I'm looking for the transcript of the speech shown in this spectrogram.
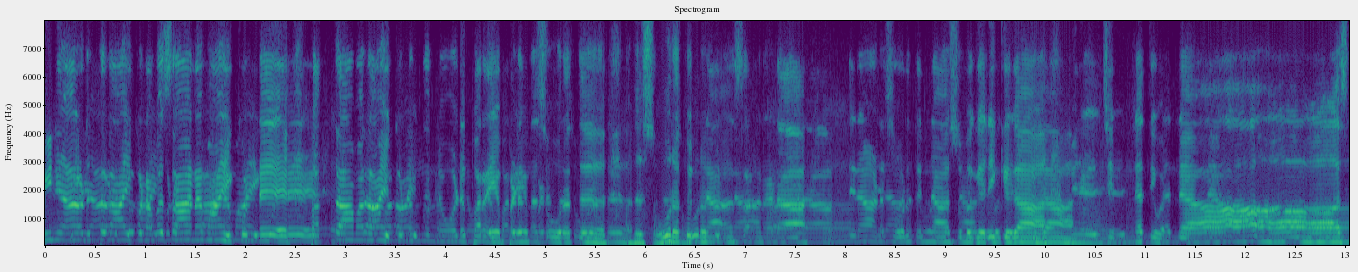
ഇനി അടുത്തതായിക്കൊണ്ട് അവസാനമായിക്കൊണ്ട് പത്താമതായിക്കൊണ്ട് നിന്നോട് പറയപ്പെടുന്ന സൂറത്ത്. അത് സൂറത്തുന്നാസാണടാ. എന്തിനാണ് സൂറത്തുന്നാസ് ഉപകരിക്കുക? മിനൽ ജിന്നതി വന്നാസ്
